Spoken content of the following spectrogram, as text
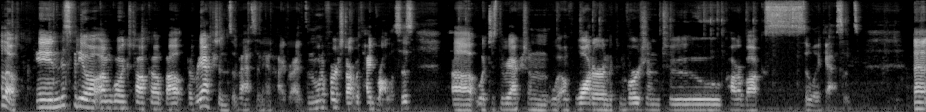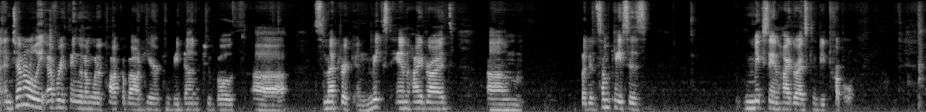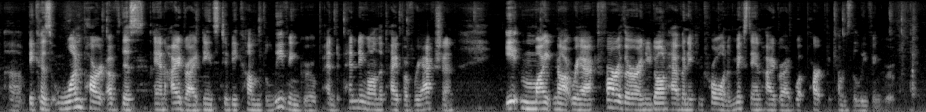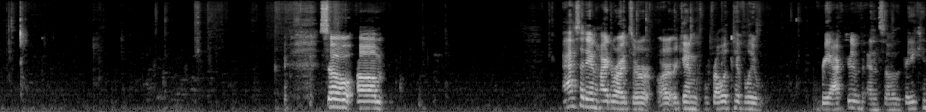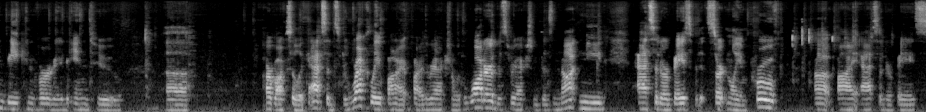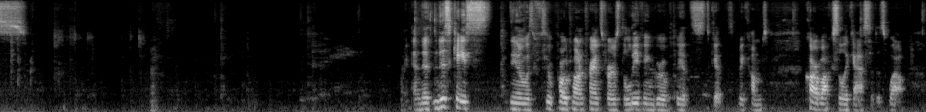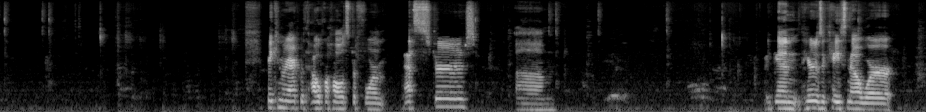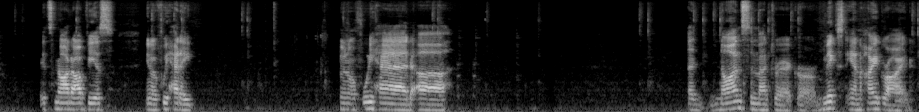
Hello. In this video, I'm going to talk about the reactions of acid anhydrides. And I'm going to first start with hydrolysis, uh, which is the reaction of water and the conversion to carboxylic acids. Uh, and generally, everything that I'm going to talk about here can be done to both uh, symmetric and mixed anhydrides. Um, but in some cases, mixed anhydrides can be trouble. Uh, because one part of this anhydride needs to become the leaving group, and depending on the type of reaction, it might not react farther, and you don't have any control in a mixed anhydride what part becomes the leaving group. So, um, acid anhydrides are, are, again, relatively reactive, and so they can be converted into uh, carboxylic acids directly by, by the reaction with water. This reaction does not need acid or base, but it's certainly improved uh, by acid or base. And in this case, you know, with through proton transfers, the leaving group gets, gets becomes carboxylic acid as well. They can react with alcohols to form esters. Um, again, here's a case now where it's not obvious. You know, if we had a, you know, if we had uh, a non-symmetric or mixed anhydride,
